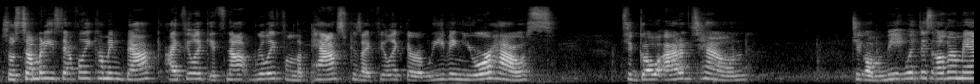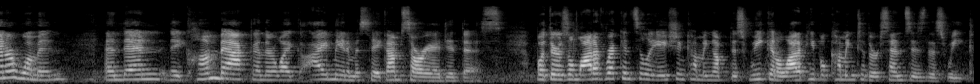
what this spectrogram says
So somebody's definitely coming back. I feel like it's not really from the past because I feel like they're leaving your house to go out of town to go meet with this other man or woman. And then they come back and they're like, I made a mistake. I'm sorry I did this. But there's a lot of reconciliation coming up this week and a lot of people coming to their senses this week.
